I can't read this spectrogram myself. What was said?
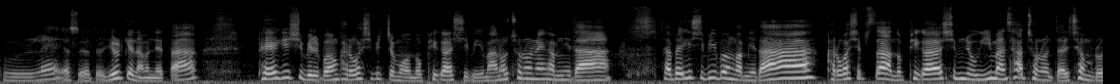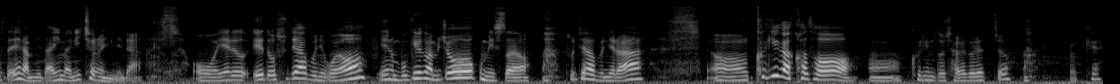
둘, 넷, 여섯, 여덟, 열 개 남았네 딱. 121번 가로가 12.5 높이가 12 15,000원에 갑니다. 자 122번 갑니다. 가로가 14 높이가 16 24,000원짜리 처음으로 세일합니다. 22,000원입니다. 어, 얘도, 얘도 수제화분이고요. 얘는 무게감이 조금 있어요. 수제화분이라 어, 크기가 커서 어, 그림도 잘 그렸죠? 이렇게.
